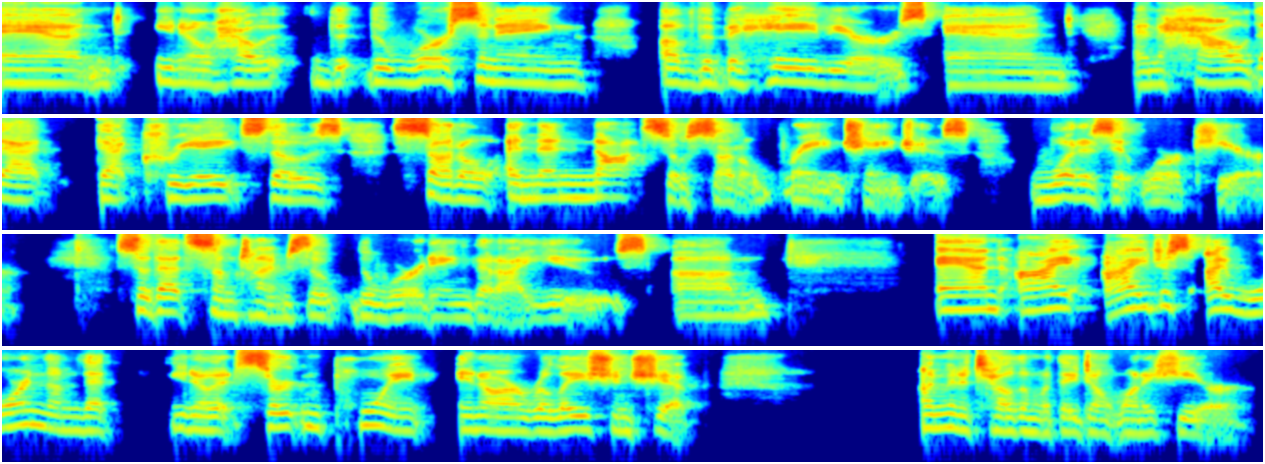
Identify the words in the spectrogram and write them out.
and you know how the, the worsening of the behaviors and and how that that creates those subtle and then not so subtle brain changes. What does it work here? So that's sometimes the, the wording that I use. Um, and I I just I warn them that you know at certain point in our relationship, I'm going to tell them what they don't want to hear,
